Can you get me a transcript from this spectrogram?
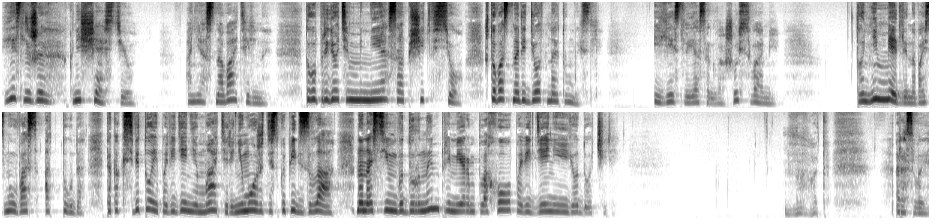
Если же, к несчастью, они основательны, то вы придете мне сообщить все, что вас наведет на эту мысль. И если я соглашусь с вами, то немедленно возьму вас оттуда, так как святое поведение матери не может искупить зла, наносимого дурным примером плохого поведения ее дочери. Ну вот, раз вы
